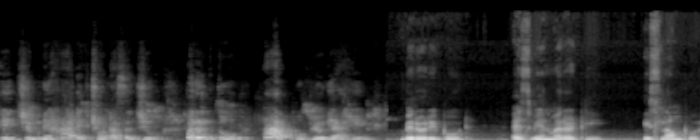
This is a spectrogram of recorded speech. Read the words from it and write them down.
हे चिमणी हा एक छोटासा जीव परंतु फार उपयोगी आहे. Bureau report S B N Marathi Islampur.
